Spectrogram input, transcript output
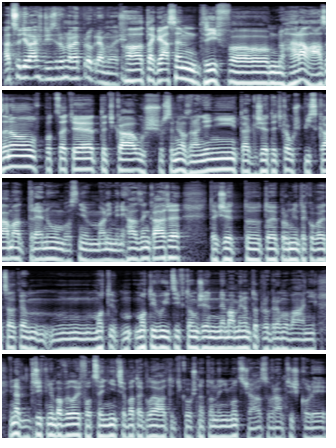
A co děláš, když zrovna neprogramuješ? A, tak já jsem dřív uh, hrál házenou, v podstatě teďka už jsem měl zranění, takže teďka už pískám a trénu vlastně malý miniházenkáře, takže to, to je pro mě takové celkem motiv, motivující v tom, že nemám jenom to programování. Jinak dřív mě bavilo i focení třeba takhle, ale teďka už na to není moc čas v rámci školy,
